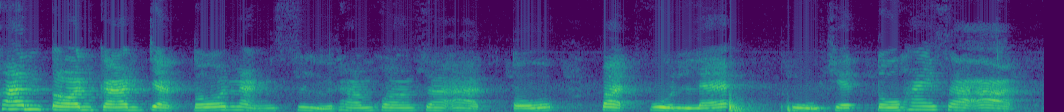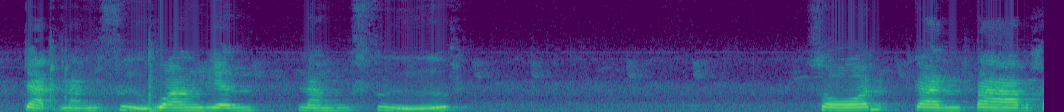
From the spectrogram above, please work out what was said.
ขั้นตอนการจัดโต๊ะหนังสือทำความสะอาดโต๊ะปัดฝุ่นและถูเช็ดโต๊ะให้สะอาด จัดหนังสือวางเรียน หนังสือ ซ้อนกันตามข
